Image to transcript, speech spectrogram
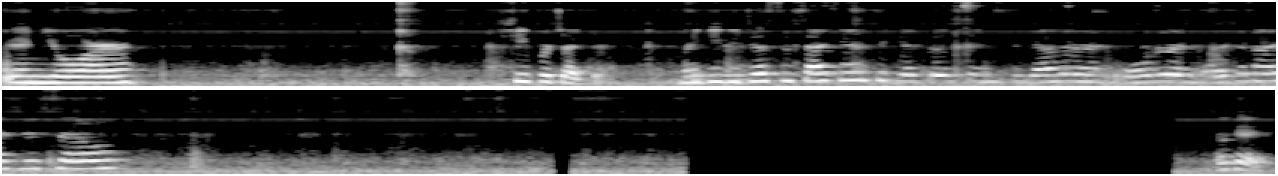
and your sheet protector. I'm going to give you just a second to get those things together and order and organize yourself. Okay,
